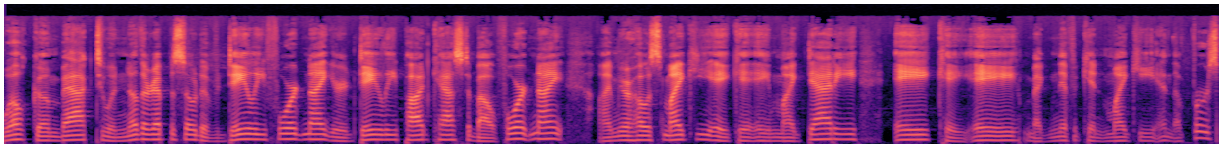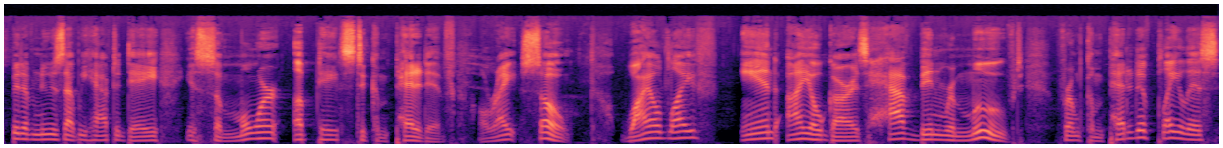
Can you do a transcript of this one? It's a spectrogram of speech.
Welcome back to another episode of Daily Fortnite, your daily podcast about Fortnite. I'm your host, Mikey, aka Mike Daddy, aka Magnificent Mikey. And the first bit of news that we have today is some more updates to competitive. All right, so wildlife and IO guards have been removed from competitive playlists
